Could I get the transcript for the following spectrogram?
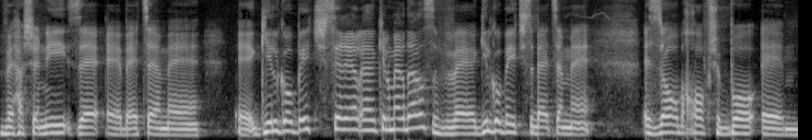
והשני זה אה, בעצם אה, גילגו ביץ' סיריאל כאילו מרדרס, וגילגו ביץ' זה בעצם אזור בחוף שבו אמ,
